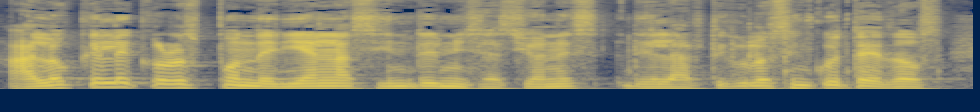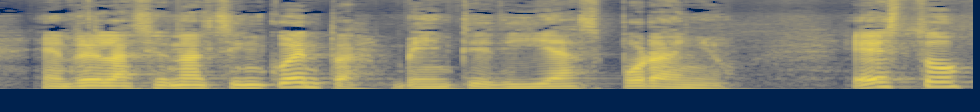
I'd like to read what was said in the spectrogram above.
a lo que le corresponderían las indemnizaciones del artículo 52 en relación al 50, 20 días por año. Esto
